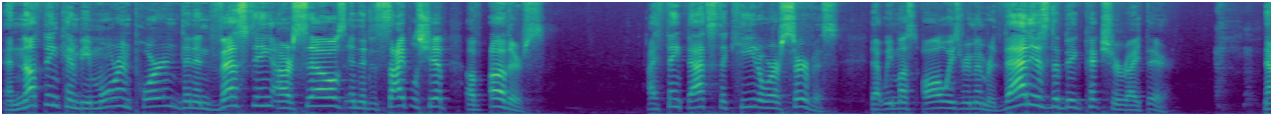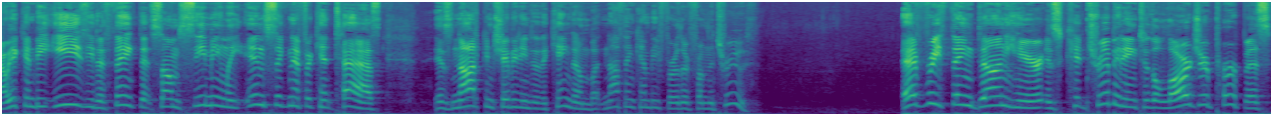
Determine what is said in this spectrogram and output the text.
And nothing can be more important than investing ourselves in the discipleship of others. I think that's the key to our service that we must always remember. That is the big picture right there. Now, it can be easy to think that some seemingly insignificant task is not contributing to the kingdom, but nothing can be further from the truth. Everything done here is contributing to the larger purpose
